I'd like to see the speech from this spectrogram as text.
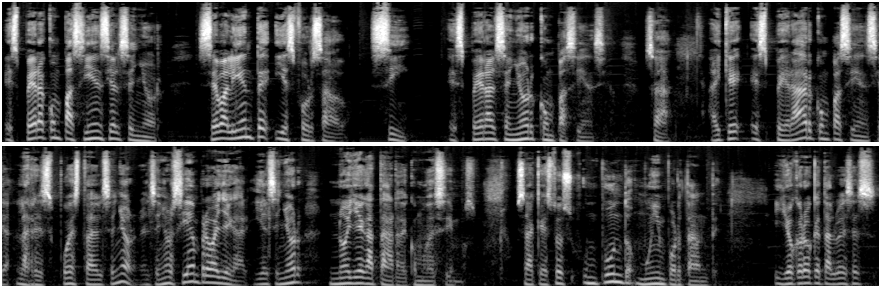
espera con paciencia al Señor, sé valiente y esforzado. Sí, espera al Señor con paciencia. O sea, hay que esperar con paciencia la respuesta del Señor. El Señor siempre va a llegar y el Señor no llega tarde, como decimos. O sea que esto es un punto muy importante. Y yo creo que tal vez es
